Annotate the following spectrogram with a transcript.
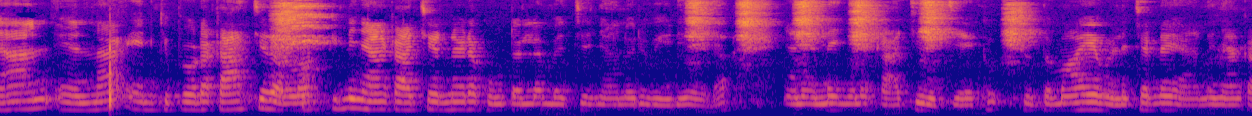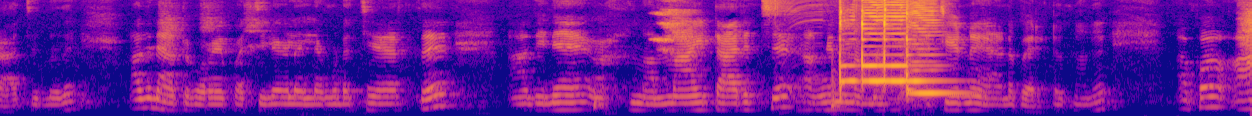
ഞാൻ എണ്ണ എനിക്കിപ്പോൾ ഇവിടെ കാച്ചിയതുള്ള പിന്നെ ഞാൻ കാച്ചി എണ്ണയുടെ കൂട്ടെല്ലാം വെച്ച് ഞാനൊരു വീഡിയോ ഇടാം. ഞാൻ എണ്ണ ഇങ്ങനെ കാച്ചി വെച്ചേക്കും. ശുദ്ധമായ വെളിച്ചെണ്ണയാണ് ഞാൻ കാച്ചുന്നത്. അതിനകത്ത് കുറേ പച്ചിലകളെല്ലാം കൂടെ ചേർത്ത് അതിനെ നന്നായിട്ട് അരച്ച് അങ്ങനെ നമ്മൾ കാച്ചിയെണ്ണയാണ് പുരട്ടുന്നത്. അപ്പോൾ ആ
